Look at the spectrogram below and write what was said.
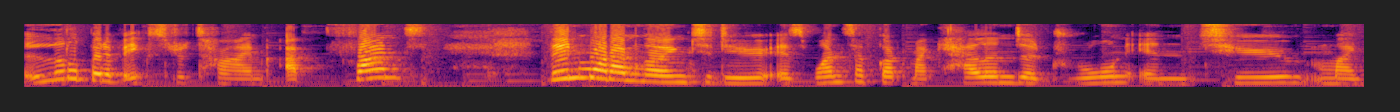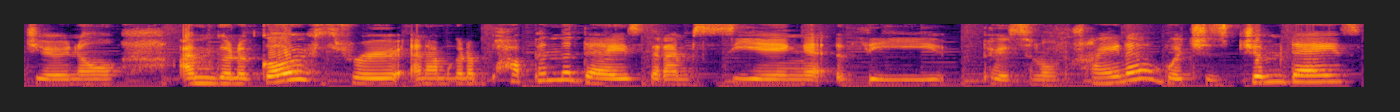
little bit of extra time up front then what I'm going to do is once I've got my calendar drawn into my journal, I'm going to go through and I'm going to pop in the days that I'm seeing the personal trainer, which is gym days.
